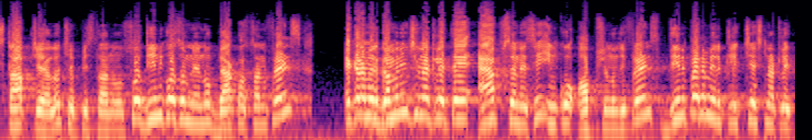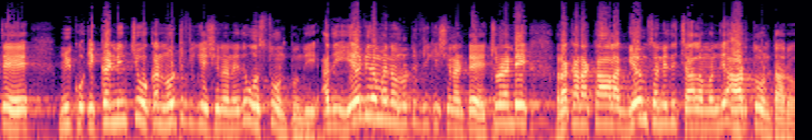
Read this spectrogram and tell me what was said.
స్టాప్ చేయాలో చెప్పిస్తాను. సో దీనికోసం నేను బ్యాక్ వస్తాను ఫ్రెండ్స్ ఇక్కడ మీరు గమనించినట్లయితే యాప్స్ అనేసి ఇంకో ఆప్షన్ ఉంది ఫ్రెండ్స్. దీనిపైన మీరు క్లిక్ చేసినట్లయితే మీకు ఇక్కడి నుంచి ఒక నోటిఫికేషన్ అనేది వస్తూ ఉంటుంది. అది ఏ విధమైన నోటిఫికేషన్ అంటే చూడండి రకరకాల గేమ్స్ అనేది చాలా మంది ఆడుతూ ఉంటారు.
